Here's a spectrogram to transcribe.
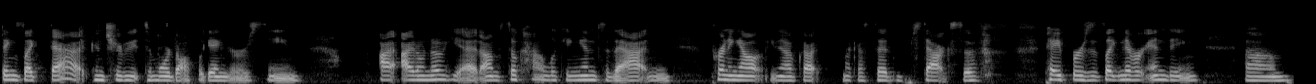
things like that contribute to more doppelgangers seen. I, I don't know yet. I'm still kind of looking into that and printing out, you know, I've got, like I said, stacks of papers. It's like never ending. Um,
